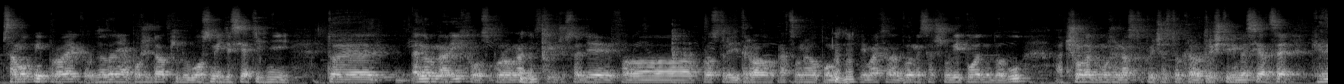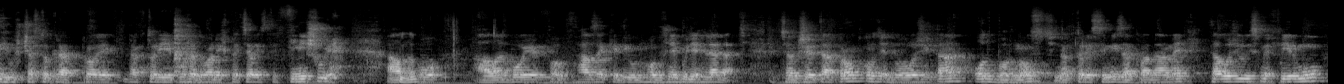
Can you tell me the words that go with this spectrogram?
samotný projekt od zadania požiadavky do 8-10 dní. To je enormná rýchlosť porovnaní s tým, čo sa deje v prostredí trvalého pracovného pomeru, kde máte len dvojmesačnú výpovednú dobu a človek môže nastúpiť častokrát o 3-4 mesiace, kedy už častokrát projekt, na ktorý je požadovaný špecialist, finišuje alebo, alebo je v fáze, kedy ho už nebude hľadať. Takže tá promptnosť je dôležitá, odbornosť, na ktorej si my zakladáme. Založili sme firmu,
